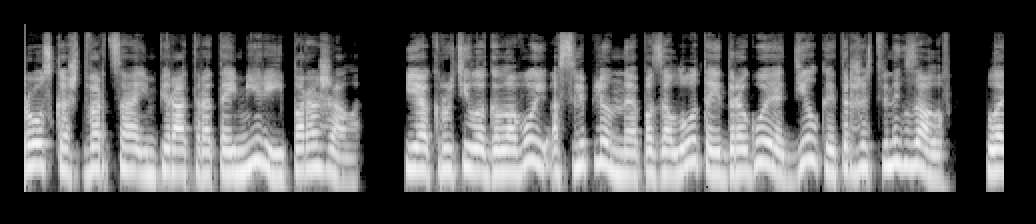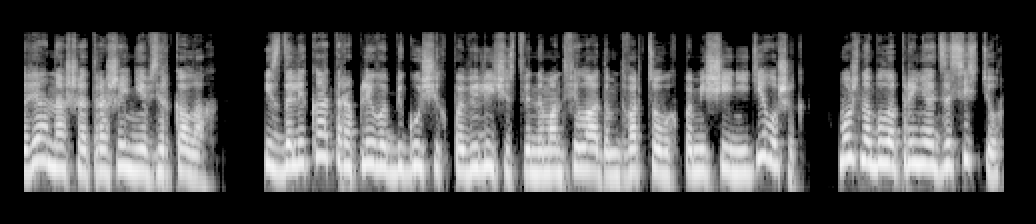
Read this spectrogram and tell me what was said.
Роскошь дворца императора Таймерии поражала. Я крутила головой, ослепленная позолотой и дорогой отделкой торжественных залов, ловя наше отражение в зеркалах. Издалека торопливо бегущих по величественным анфиладам дворцовых помещений девушек можно было принять за сестер.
